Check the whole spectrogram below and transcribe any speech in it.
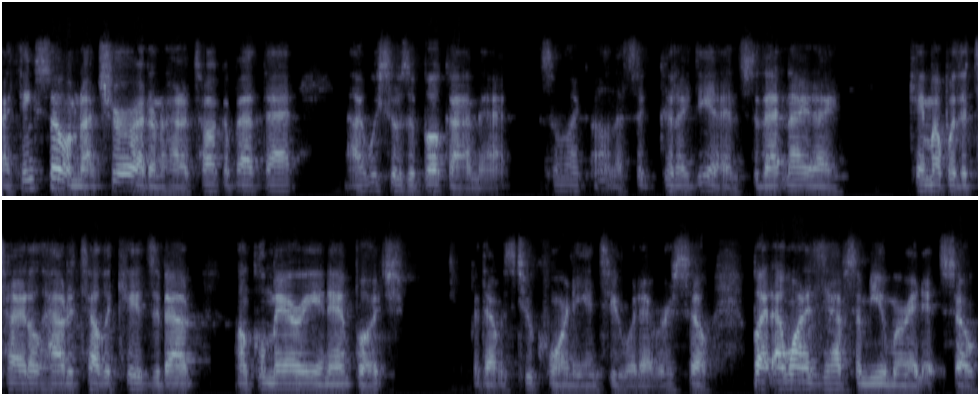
I, I think so. I'm not sure. I don't know how to talk about that. I wish there was a book on that. So I'm like, Oh, that's a good idea. And so that night I came up with a title, How to Tell the Kids About Uncle Mary and Aunt Butch. But that was too corny and too whatever. So, but I wanted to have some humor in it. So,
